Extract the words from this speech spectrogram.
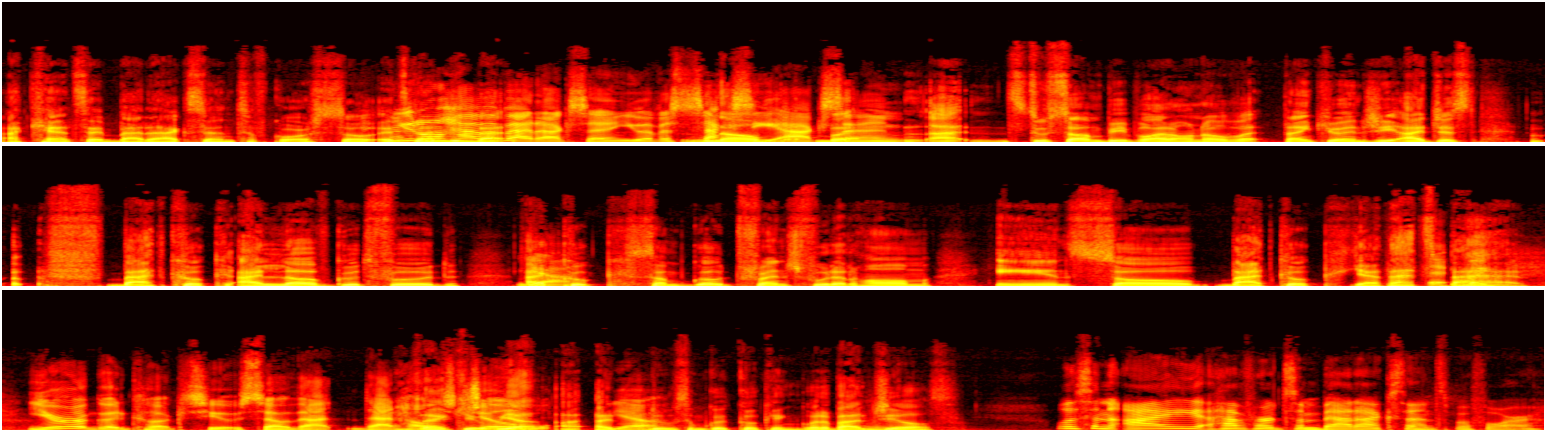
Ha. I can't say bad accent, of course. So it's You gonna don't be have bad. a bad accent. You have a No, sexy but- accent. But I, to some people, I don't know. But thank you, Angi. I just bad cook. I love good food. Yeah. I cook some good French food at home, and so bad cook. Yeah, that's Uh, but bad. You're a good cook too, so that that helps. Thank you. Jill, yeah, I, I yeah. Mm. do some good cooking. What about Jill's? Listen, I have heard some bad accents before.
